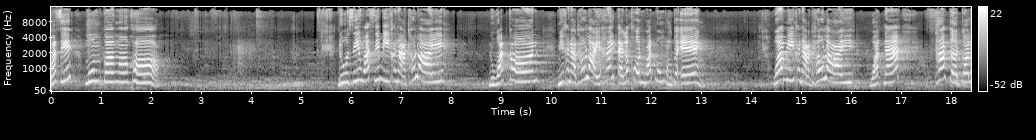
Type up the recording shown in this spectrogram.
วัดสิ มุมกงอคอดูซิวัดซิมีขนาดเท่าไหร่ หนูวัดก่อน มีขนาดเท่าไหร่ให้แต่ละคนวัดมุมของตัวเอง ว่ามีขนาดเท่าไหร่วัดนะ ถ้าเกิดกร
